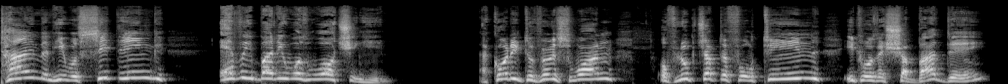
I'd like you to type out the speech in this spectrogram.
time that he was sitting? Everybody was watching him. According to verse 1 of Luke chapter 14, it was a Shabbat day.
